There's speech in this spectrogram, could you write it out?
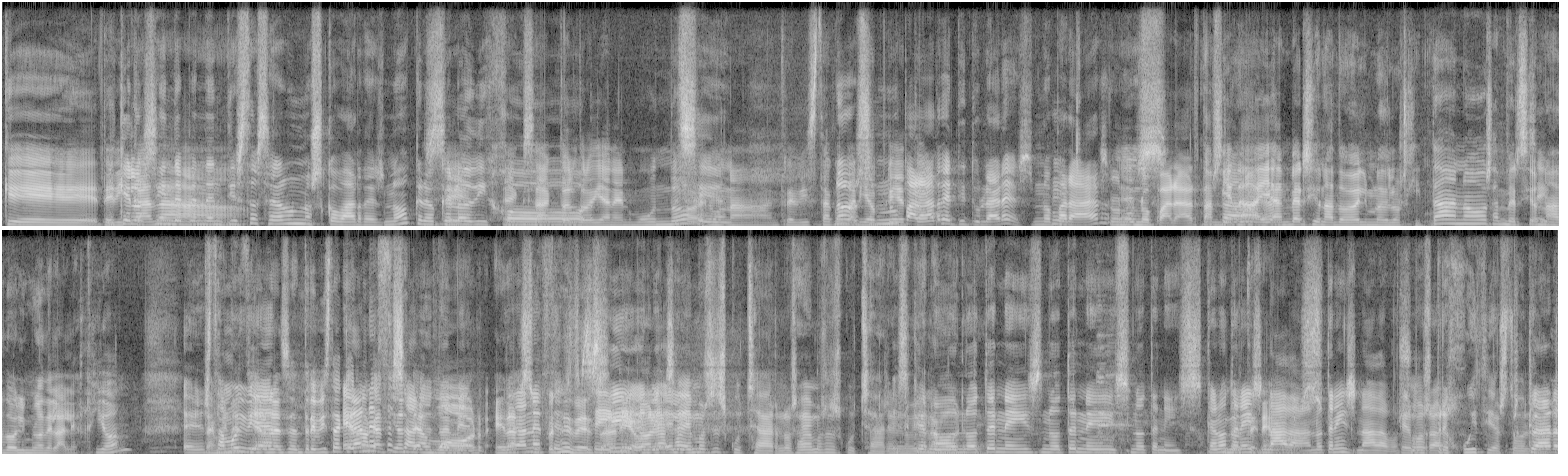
Que Y que los dedicada- independentistas eran unos cobardes, ¿no? Creo que Sí, lo dijo. Exacto, el otro día en El Mundo, Sí. en una entrevista con No, Darío son no Prieto. parar de titulares, no parar. Son Es- un no parar. También o sea, hay- han versionado el himno de los gitanos, han versionado el himno de la Legión. Eh, está muy bien. En esa entrevista que Era era, una canción de amor. también. Era Era súper neces- necesario. sí, no la sabemos escuchar, no sabemos escuchar. Es que no, no tenéis, no tenéis, no tenéis, que no, No tenéis tenemos. nada, no tenéis nada vosotros. Tenemos prejuicios todo el Claro.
